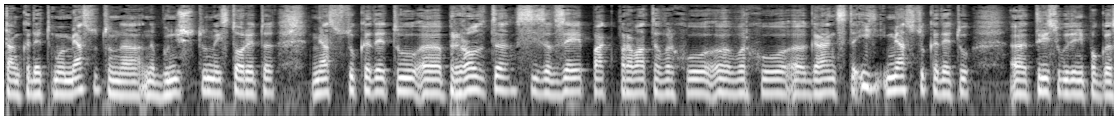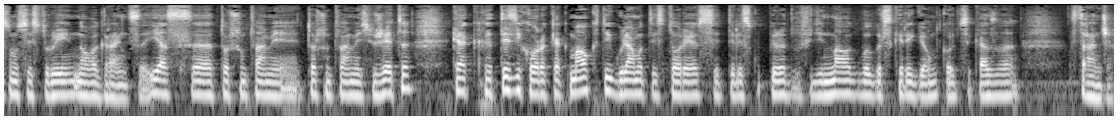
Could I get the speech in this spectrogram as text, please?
там, където му е мястото на, на бонището на историята, мястото, където а, природата си завзе пак правата върху, а, върху а, границата и мястото, където а, 30 години по-късно се строи нова граница. И аз а, точно, това ми е, точно това ми е сюжета, как тези хора, как малката и голямата история се телескопират в един малък български регион, който се казва Странджа.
